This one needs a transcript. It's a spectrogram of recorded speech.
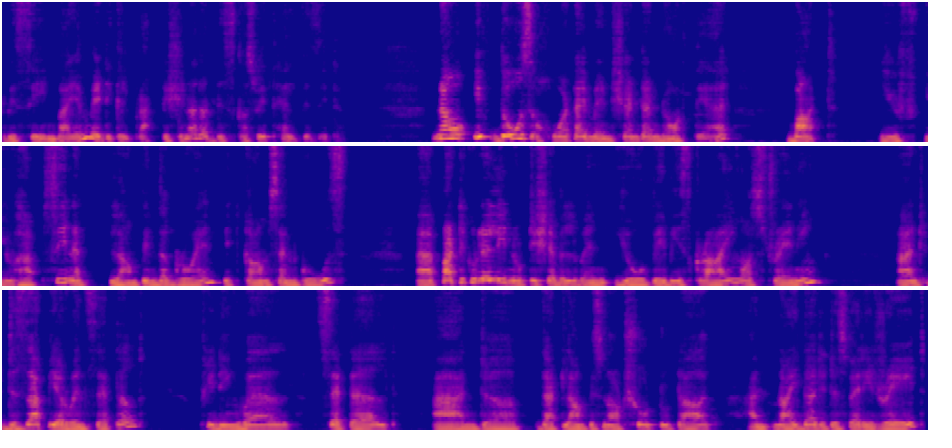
to be seen by a medical practitioner or discuss with health visitor. Now, if those what I mentioned are not there, but if you have seen a lump in the groin, it comes and goes, uh, particularly noticeable when your baby is crying or straining, and disappear when settled, feeding well, settled, and uh, that lump is not short to touch, and neither it is very red,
